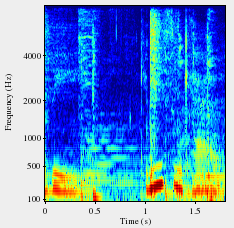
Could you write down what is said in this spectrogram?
baby, give me some cash.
